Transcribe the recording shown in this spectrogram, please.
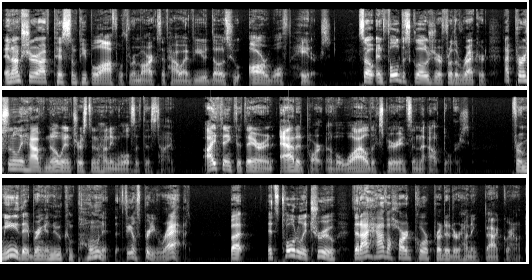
and I'm sure I've pissed some people off with remarks of how I viewed those who are wolf haters. So, in full disclosure for the record, I personally have no interest in hunting wolves at this time. I think that they are an added part of a wild experience in the outdoors. For me, they bring a new component that feels pretty rad. But it's totally true that I have a hardcore predator hunting background.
